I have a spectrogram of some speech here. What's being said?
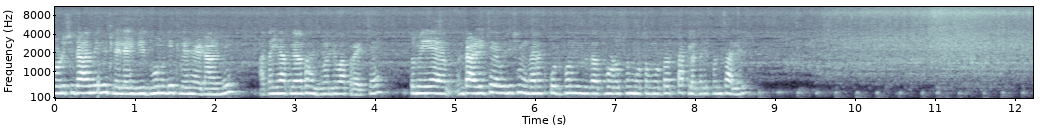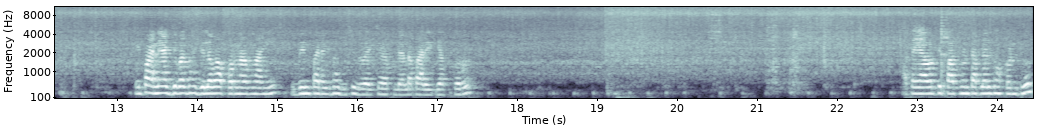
थोडीशी डाळ मी घेतलेली आहे ही धुवून घेतलेली आहे डाळ मी. आता ही आपल्याला भाजीमध्ये वापरायची आहे. तुम्ही डाळीच्या ऐवजी शेंगदाण्याचं कूट पण जर थोडंसं मोठं मोठं टाकलं तरी पण चालेल. हे पाणी अजिबात भाजीला वापरणार नाही. बिनपाण्याची भाजी शिजवायची आहे आपल्याला बारीक गॅस करून. आता यावरती पाच मिनटं आपल्याला झाकण ठेवून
